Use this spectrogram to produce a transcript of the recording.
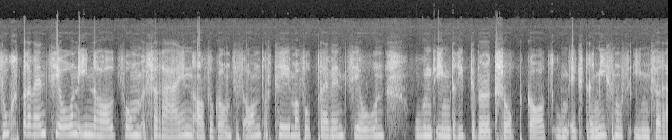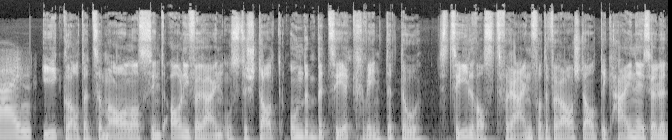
Suchtprävention innerhalb des Vereins, also ganz ein anderes Thema von Prävention. Und im dritten Workshop geht es um Extremismus im Verein. Eingeladen zum Anlass sind alle Vereine aus der Stadt und dem Bezirk Winterthur. Das Ziel, was die Vereine von der Veranstaltung heimnehmen sollen,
